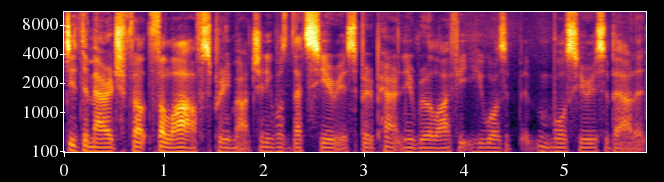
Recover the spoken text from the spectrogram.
did the marriage for, for laughs pretty much, and he wasn't that serious. But apparently, in real life, he, he was a bit more serious about it.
